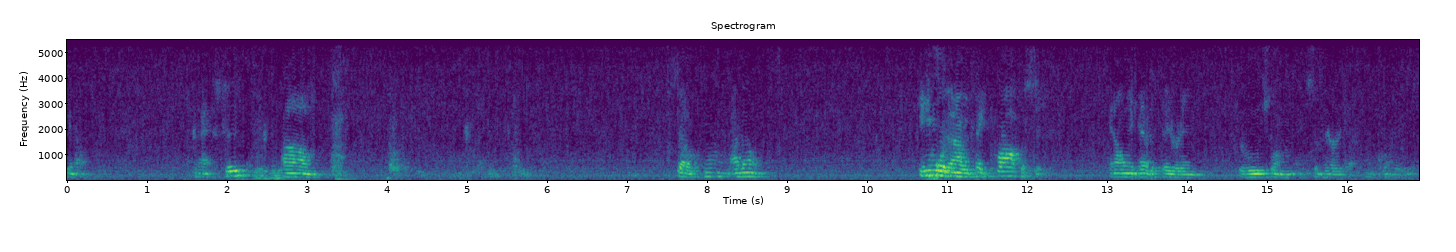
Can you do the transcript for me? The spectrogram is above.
you know. In Acts two, Mhm. um, so, I don't, any more than I would take prophecy and only have it there in Jerusalem and Samaria and Cornelius.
